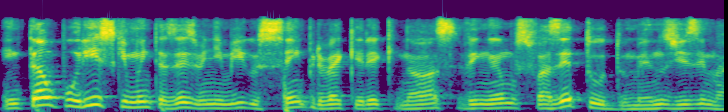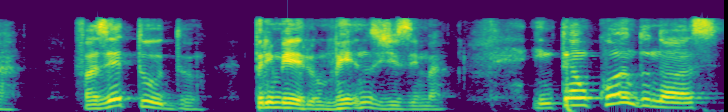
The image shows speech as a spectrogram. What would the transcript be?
Então, por isso que muitas vezes o inimigo sempre vai querer que nós venhamos fazer tudo, menos dizimar. Fazer tudo, primeiro, menos dizimar. Então, quando nós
